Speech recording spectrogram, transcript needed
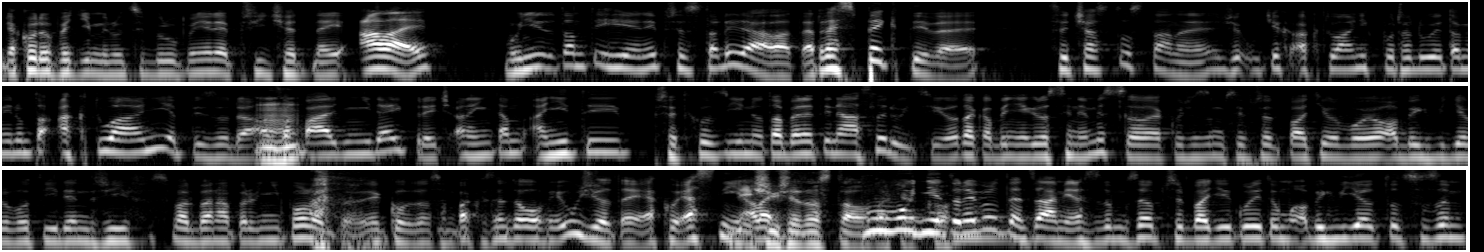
jako do pěti minut si byl úplně nepříčetný, ale oni to tam ty hyeny přestali dávat. Respektive se často stane, že u těch aktuálních pořadů je tam jenom ta aktuální epizoda Mhm. a za pár dní dají pryč a není tam ani ty předchozí, notabene ty následující, jo? tak aby někdo si nemyslel, jako že jsem si předplatil vojo, abych viděl o týden dřív svatba na první pole. To, jako, to jsem pak jsem toho využil, to je jako jasný. Když ale už to stalo, původně jako- to nebyl ten záměr, já jsem to musel předplatit kvůli tomu, abych viděl to, co jsem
